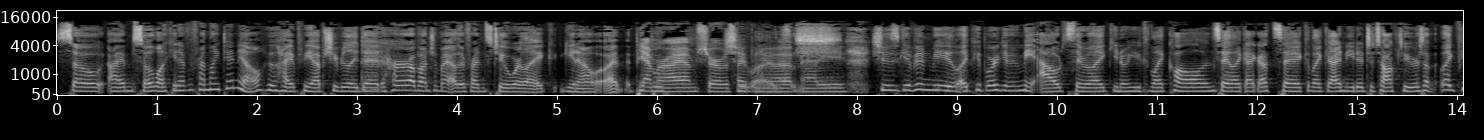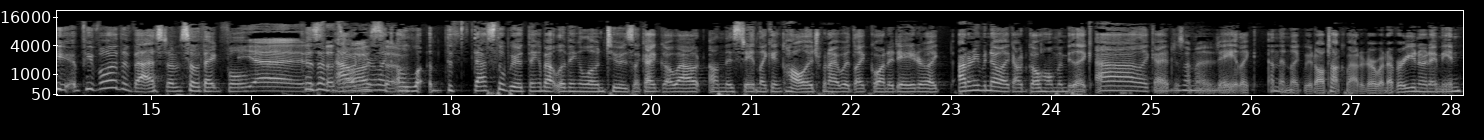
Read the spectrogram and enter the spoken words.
so I'm so lucky to have a friend like Danielle who hyped me up. She really did. Her, a bunch of my other friends too, were like, you know, I, people, yeah, Mariah, I'm sure was hyping you up. Maddie. She was giving me like people were giving me outs. They were like, you know, you can like call and say like I got sick and like I needed to talk to you or something. Like pe- people are the best. I'm so thankful. Yes, because I'm out here like awesome. the, that's the weird thing about living alone too is like I go out on this date like in college when I would like go on a date or like I don't even know like I would go home and be like ah like I just went on a date like and then like we'd all talk about it or whatever. You know what I mean?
